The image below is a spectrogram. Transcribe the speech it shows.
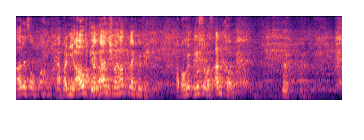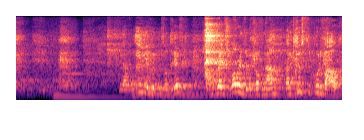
Alles auf Arm. Ja, bei mir auch, Ich kann gar nicht mein Handgelenk bewegen. Aber heute muss doch was ankommen. Nö. Digga, Wenn ihr mir Rücken so trifft und Branch Warren so getroffen haben, dann triffst du Kurve auch.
